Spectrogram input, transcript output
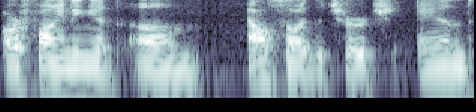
are finding it um, outside the church, and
